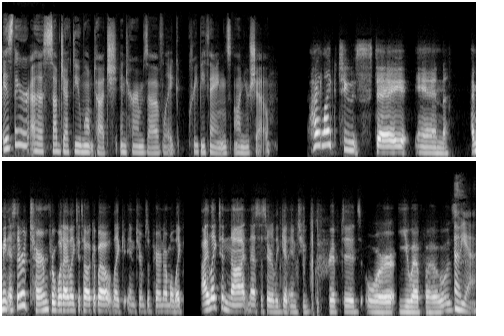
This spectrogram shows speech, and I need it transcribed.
Is there a subject you won't touch in terms of like creepy things on your show? I like to stay in. I mean, is there a term for what I like to talk about, like in terms of paranormal? Like, I like to not necessarily get into cryptids or UFOs, Oh yeah.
